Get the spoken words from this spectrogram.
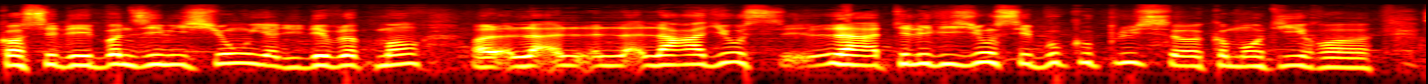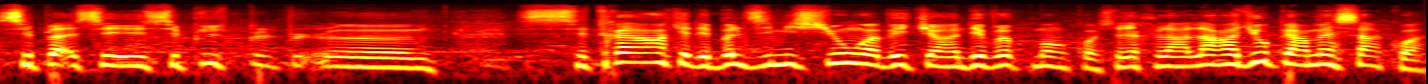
Quand c'est des bonnes émissions, il y a du développement. Euh, La, radio, la télévision, c'est beaucoup plus, comment dire, c'est plus, pl- pl- c'est très rare qu'il y ait des bonnes émissions avec un développement. C'est-à-dire que la, la radio permet ça, quoi.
